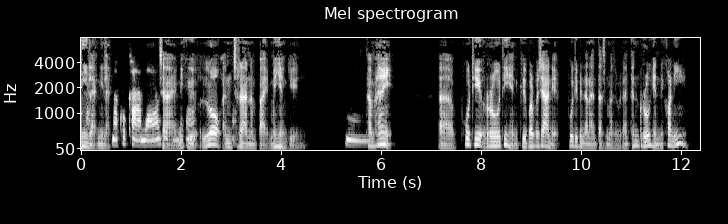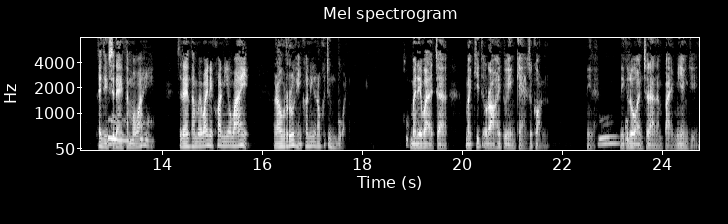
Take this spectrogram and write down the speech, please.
นี่แหละนี่แหละ มาคุกคามแล้ว ใช่ นี่คือโลกอัญชรานำไปไม่ยั่งยืนทำให้ ผู้ที่รู้ที่เห็นคือพระพุทธเจ้าเนี่ย ผู้ที่เป็นอรหันตสมาสมุทรท่านรู้เห็นในข้อนี้ท่านจึงแสดงธรรมเอาไว้ แสดงธรรมเอาไว้ในข้อนี้เอาไว้ เรารู้เห็นข้อนี้เราก็จึงบวชไม่ได้ว่าจะมาคิดรอให้ตัวเองแก่ซะก่อน นี่นะนี่คือโลกอัญชรานำไปไม่ยั่งยืน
